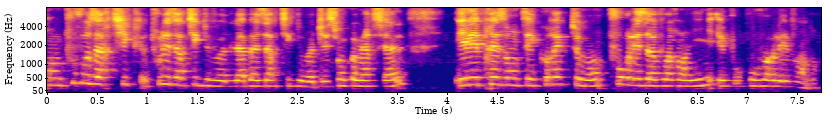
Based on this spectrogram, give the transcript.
prendre tous vos articles, tous les articles de, la base article de votre gestion commerciale et les présenter correctement pour les avoir en ligne et pour pouvoir les vendre.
